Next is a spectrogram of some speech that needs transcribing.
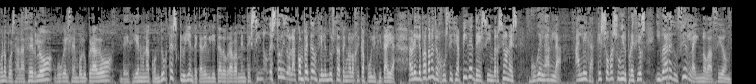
Bueno, pues al hacerlo, Google se ha involucrado, decía, en una conducta excluyente que ha debilitado gravemente, si no destruido la competencia y la industria tecnológica publicitaria. Ahora, el Departamento de Justicia pide desinversiones. Google habla, alega que eso va a subir precios y va a reducir la innovación.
